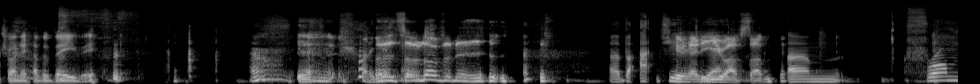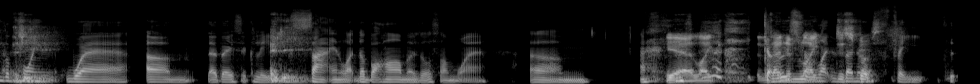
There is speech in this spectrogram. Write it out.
trying to have a baby. To get- It's so love for me. uh, but actually, Eddie, yeah, you have some. um from the point where um they're basically sat in like the Bahamas or somewhere. Um Yeah, like, Venom, like, Venom's describes- feet.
